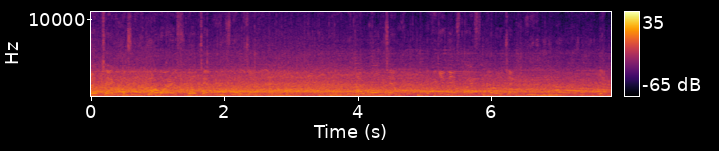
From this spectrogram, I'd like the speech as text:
We'll check. No worries. We'll check. We'll check. I will check. If you give me a space, I will check. Yep.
